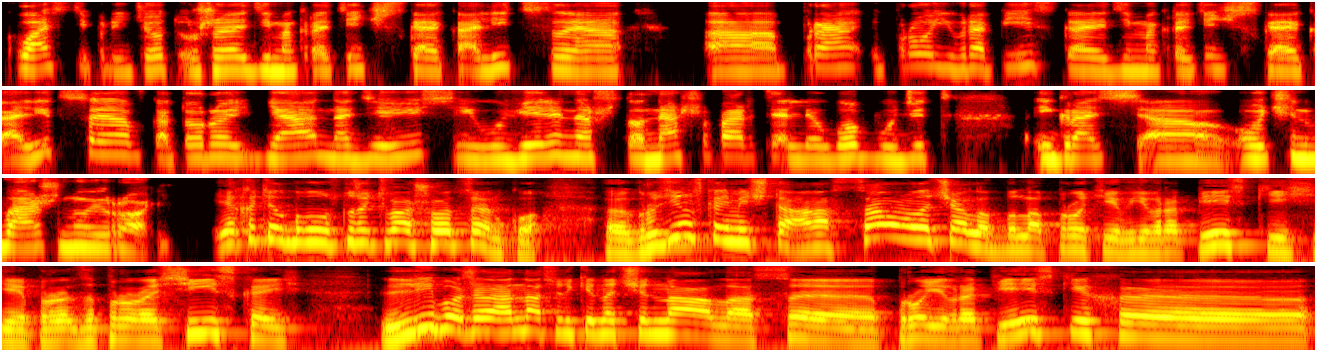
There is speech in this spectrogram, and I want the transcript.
к власти придет уже демократическая коалиция про, проевропейская демократическая коалиция, в которой я надеюсь и уверена, что наша партия Лило будет играть а, очень важную роль. Я хотел бы услышать вашу оценку. Э, грузинская мечта, она с самого начала была против европейских, э, пророссийской, либо же она все-таки начинала с э, проевропейских э,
